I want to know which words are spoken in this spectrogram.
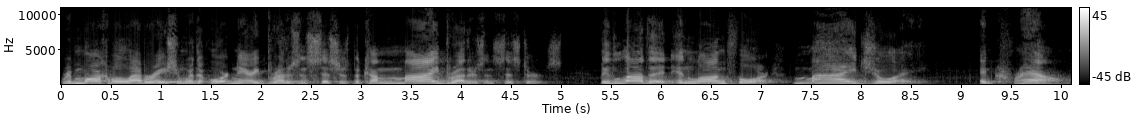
remarkable elaboration where the ordinary brothers and sisters become my brothers and sisters, beloved and longed for, my joy and crown.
